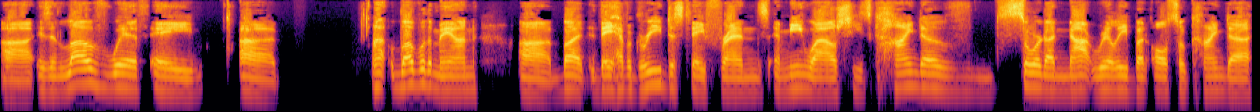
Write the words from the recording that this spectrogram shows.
uh, is in love with a, uh, uh, love with a man, uh, but they have agreed to stay friends. And meanwhile, she's kind of, sort of, not really, but also kind of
